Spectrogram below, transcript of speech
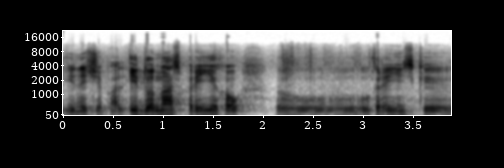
і, не чіпали. І до нас приїхав українські,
